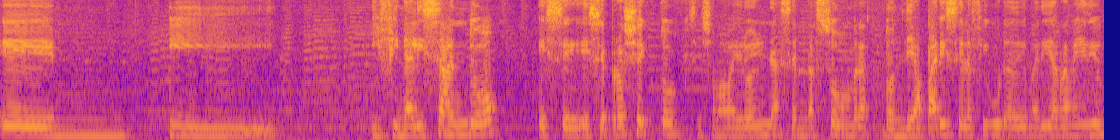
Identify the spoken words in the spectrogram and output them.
Em, y, finalizando ese, proyecto que se llamaba Heroínas en las Sombras, donde aparece la figura de María Remedios,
